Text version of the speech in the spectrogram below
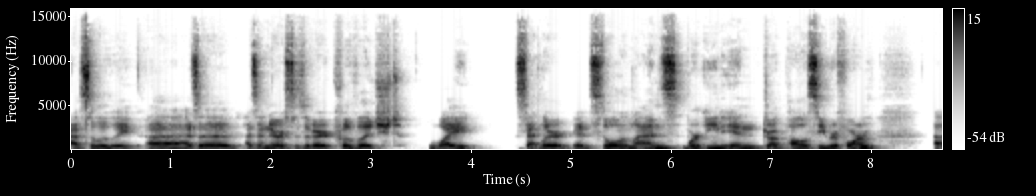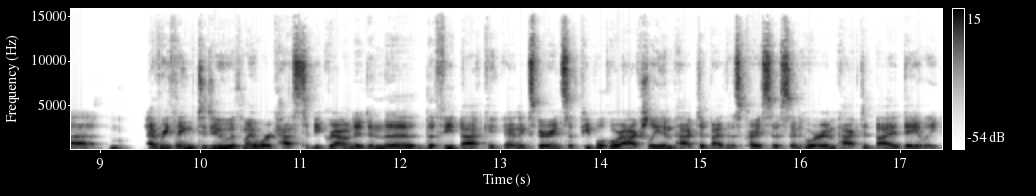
Absolutely. Uh, as a as a nurse, as a very privileged white settler in stolen lands, working in drug policy reform, uh, everything to do with my work has to be grounded in the the feedback and experience of people who are actually impacted by this crisis and who are impacted by it daily.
